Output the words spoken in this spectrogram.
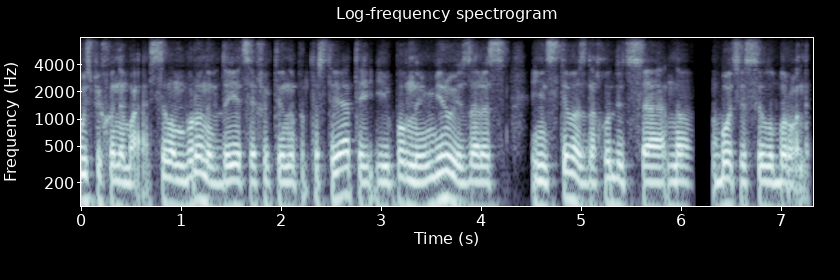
успіху немає. Силам оборони вдається ефективно протистояти, і повною мірою зараз ініціатива знаходиться на боці сил оборони.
